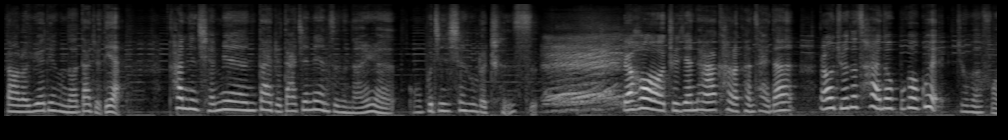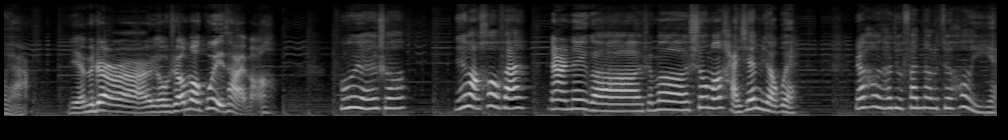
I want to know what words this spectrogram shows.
到了约定的大酒店，看见前面戴着大金链子的男人，我不禁陷入了沉思。然后只见他看了看菜单，然后觉得菜都不够贵，就问服务员：“你们这儿有什么贵菜吗？”服务员说。您往后翻，那儿那个什么生猛海鲜比较贵。然后他就翻到了最后一页，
